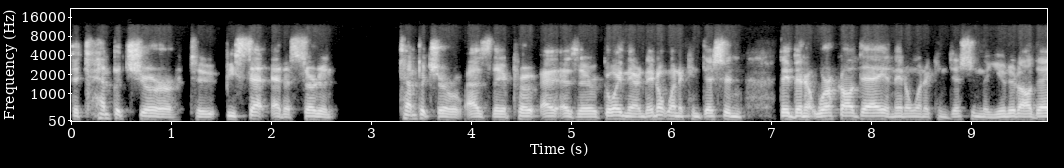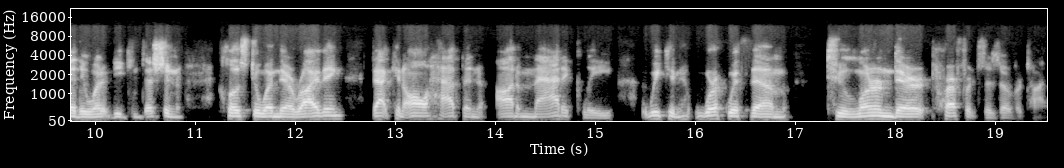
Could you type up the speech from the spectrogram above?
the temperature to be set at a certain temperature as they approach as they're going there and they don't want to condition they've been at work all day and they don't want to condition the unit all day they want it to be conditioned close to when they're arriving. That can all happen automatically. We can work with them to learn their preferences over time.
